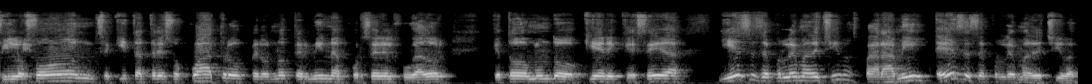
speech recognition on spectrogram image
filosón, se quita tres o cuatro, pero no termina por ser el jugador que todo el mundo quiere que sea. Y ese es el problema de Chivas. Para mí, ese es el problema de Chivas.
